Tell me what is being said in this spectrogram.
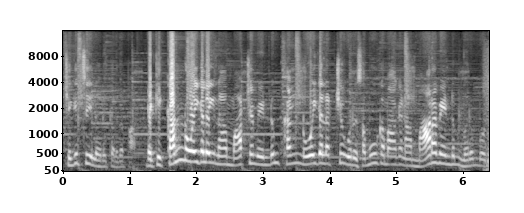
சிகிச்சையில் இருக்கிறத பார்க்கும் இன்றைக்கு கண் நோய்களை நாம் மாற்ற வேண்டும். கண் நோய்களற்ற ஒரு சமூகமாக நாம் மாற வேண்டும் வரும்போது.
